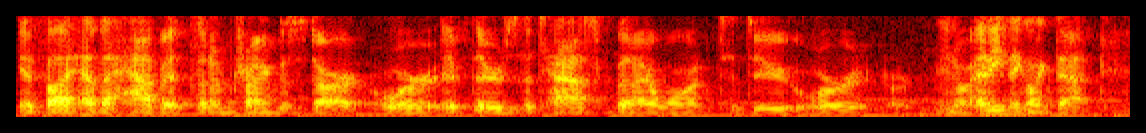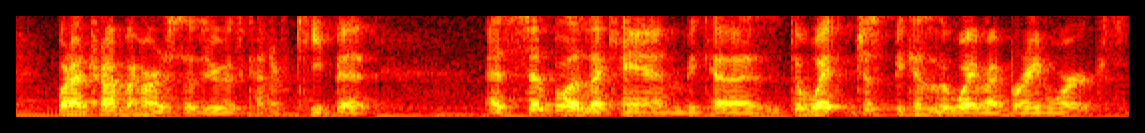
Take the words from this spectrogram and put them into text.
if I have a habit that I'm trying to start or if there's a task that I want to do or, or you know anything like that. What I try my hardest to do is kind of keep it as simple as I can because the way just because of the way my brain works,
